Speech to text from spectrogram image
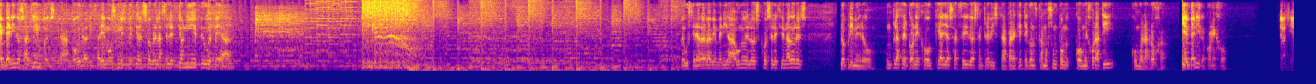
Bienvenidos a Tiempo Extra. Hoy realizaremos un especial sobre la selección IFVPA. Me gustaría dar la bienvenida a uno de los coseleccionadores. Lo primero, un placer, conejo, que hayas accedido a esta entrevista para que te conozcamos un poco mejor a ti como a la roja. Bienvenido, conejo. Gracias,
